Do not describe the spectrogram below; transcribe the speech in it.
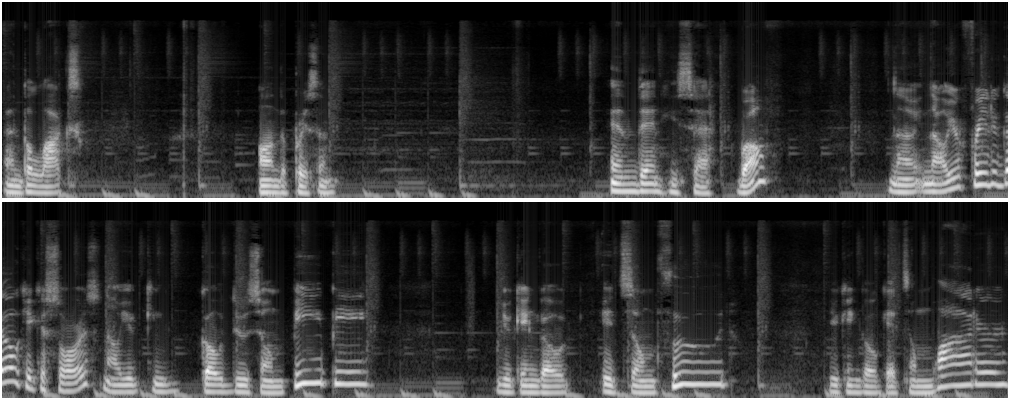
and the locks on the prison. And then he said, Well, now, now you're free to go, Kikesaurus. Now you can go do some pee pee. You can go eat some food. You can go get some water.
